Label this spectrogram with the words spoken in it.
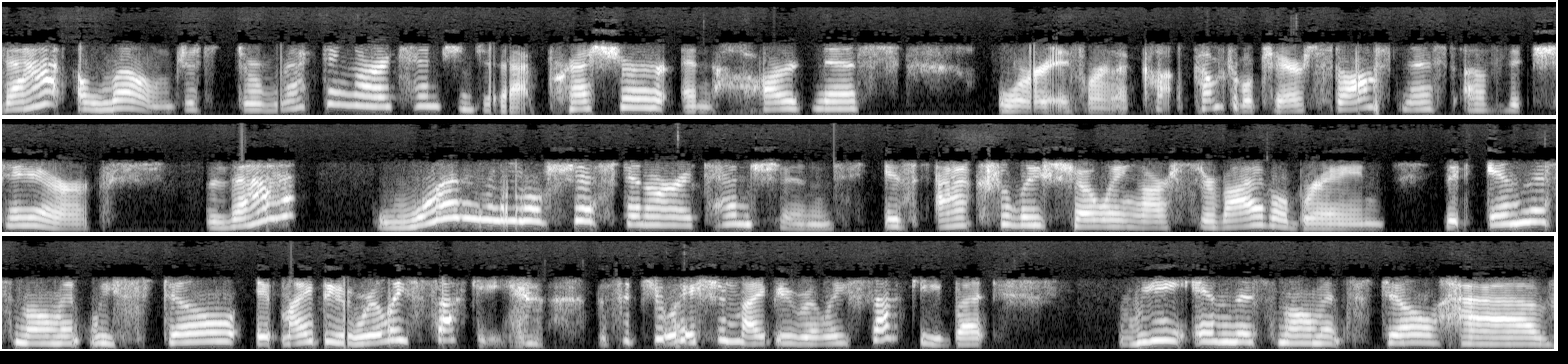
that alone, just directing our attention to that pressure and hardness, or if we're in a comfortable chair, softness of the chair, that one little shift in our attention is actually showing our survival brain that in this moment we still, it might be really sucky. the situation might be really sucky, but we in this moment still have,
